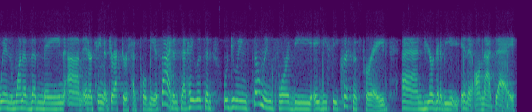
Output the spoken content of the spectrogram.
when one of the main um, entertainment directors had pulled me aside and said, Hey, listen, we're doing filming for the ABC Christmas parade, and you're going to be in it on that day.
